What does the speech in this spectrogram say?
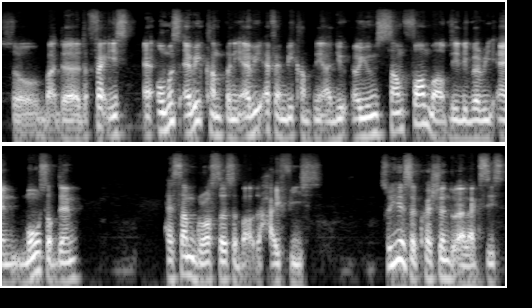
So, but the, the fact is, almost every company, every F&B company are, do, are using some form of delivery, and most of them has some grosses about the high fees. So here's a question to Alexis.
